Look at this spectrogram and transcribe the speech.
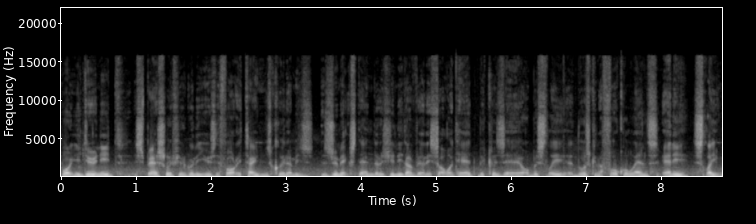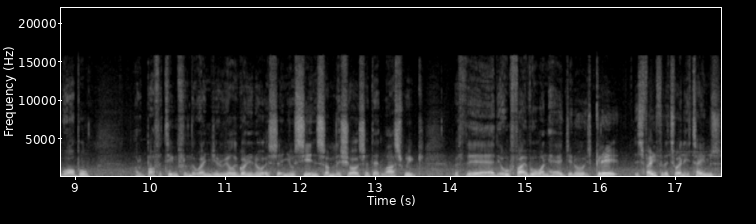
What you do need, especially if you're going to use the 40 times clear image zoom extender, is you need a very solid head because uh, obviously at those kind of focal lengths, any slight wobble or buffeting from the wind, you're really going to notice it, and you'll see it in some of the shots I did last week with the uh, the old 501 head. You know, it's great. It's fine for the 20 times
